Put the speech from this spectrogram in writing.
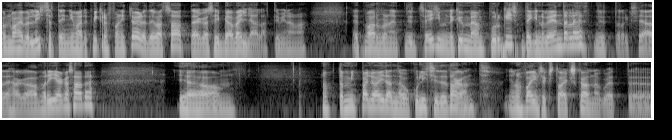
on vahepeal lihtsalt teinud niimoodi, et mikrofonid tööle teevad saate, aga sa ei pea välja alati minema. et ma arvan, et nüüd see esimene kümme on purgis, ma tegin nagu endale, nüüd oleks hea teha ka Mariaga saade. ja noh, ta on mind palju aidanud nagu kulisside tagant ja noh, vaimseks toeks ka nagu, et äh,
